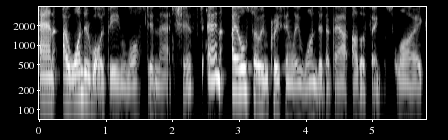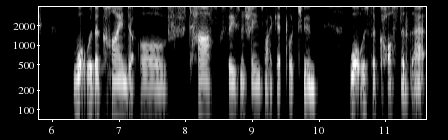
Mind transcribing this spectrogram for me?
And I wondered what was being lost in that shift. And I also increasingly wondered about other things like what were the kind of tasks these machines might get put to? What was the cost of that?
